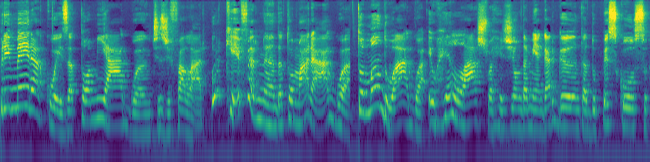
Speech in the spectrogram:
Primeira coisa, tome água antes de falar. Por que, Fernanda, tomar água? Tomando água, eu relaxo a região da minha garganta, do pescoço,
